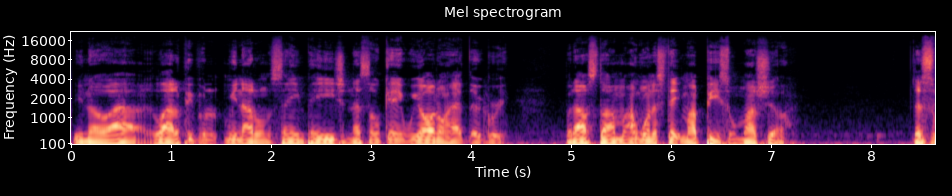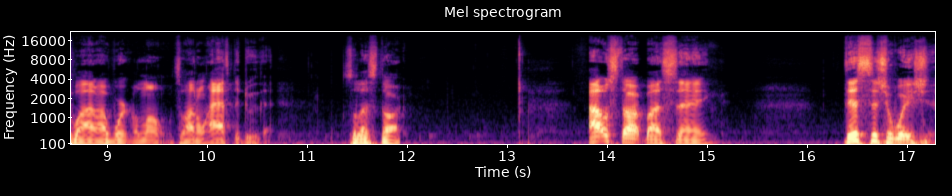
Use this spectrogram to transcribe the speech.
you know, I, a lot of people we're not on the same page, and that's okay. We all don't have to agree. But I'll start. I'm, I'm going to state my piece on my show. This is why I work alone, so I don't have to do that. So let's start. I'll start by saying this situation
